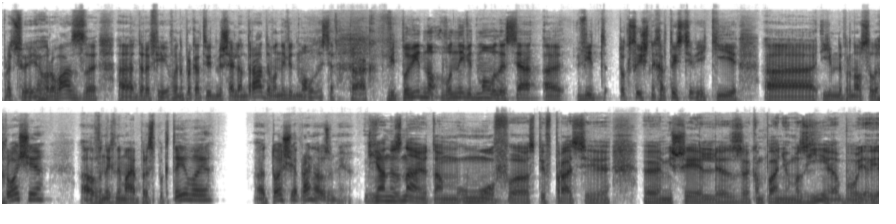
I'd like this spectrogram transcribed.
працює Горова з Дорофєєвою. Наприклад, від Мішель Андраде вони відмовилися. Так. Відповідно, вони відмовилися від токсичних артистів, які їм не приносили гроші, в них немає перспективи. Е, Тощо, я правильно розумію? Я не знаю там умов е, співпраці е, Мішель з компанією Мозгі, або але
